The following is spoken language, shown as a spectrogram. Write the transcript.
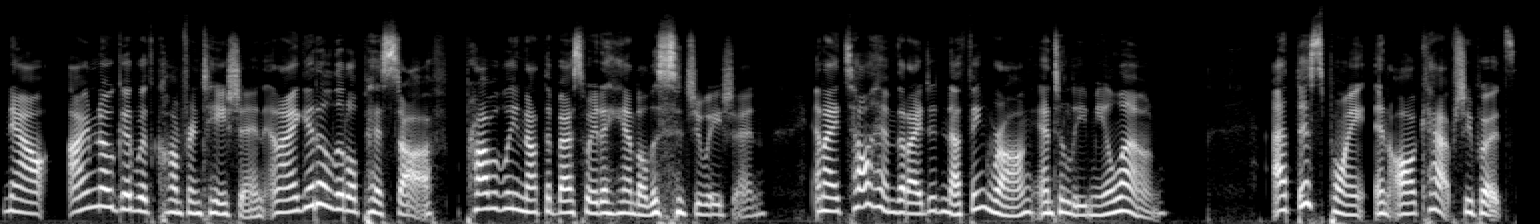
Now, I'm no good with confrontation and I get a little pissed off, probably not the best way to handle the situation, and I tell him that I did nothing wrong and to leave me alone. At this point, in all caps, she puts,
